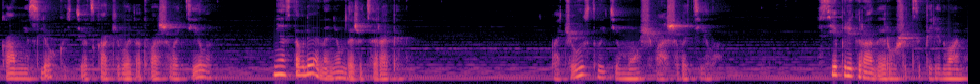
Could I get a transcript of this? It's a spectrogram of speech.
Камни с легкостью отскакивают от вашего тела, не оставляя на нем даже царапины. Почувствуйте мощь вашего тела. Все преграды рушатся перед вами.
